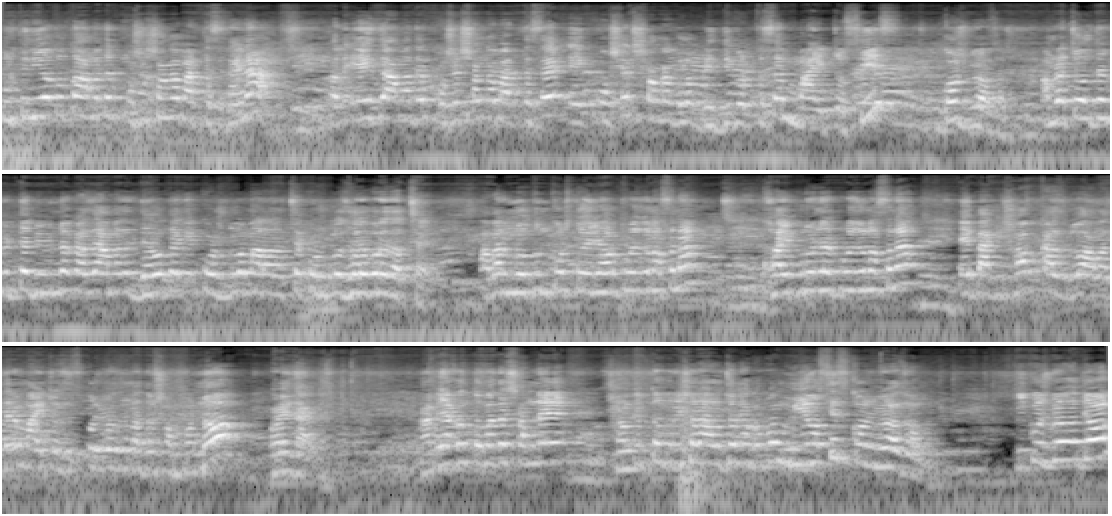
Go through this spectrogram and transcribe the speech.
প্রতিনিয়ত তো আমাদের কোষের সংখ্যা বাড়তেছে তাই না? তাহলে এই যে আমাদের কোষের সংখ্যা বাড়তেছে এই কোষের সংখ্যাগুলো বৃদ্ধি করতেছে মাইটোসিস কোষ বিভাজন। আমরা চলতে ফিরতে বিভিন্ন কাজে আমাদের দেহ থেকে কোষগুলো মারা যাচ্ছে কোষগুলো ঝরে পড়ে যাচ্ছে। আবার নতুন কোষ তৈরি হওয়ার প্রয়োজন আছে না? ক্ষয় পূরণের প্রয়োজন আছে না? এই বাকি সব কাজগুলো আমাদের মাইটোসিস কোষ বিভাজনের মাধ্যমে সম্পন্ন হয়ে যায় আমি এখন তোমাদের সামনে সংক্ষিপ্ত পরিসরে আলোচনা করব মিওসিস কোষ বিভাজন। কি কোষ বিভাজন?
